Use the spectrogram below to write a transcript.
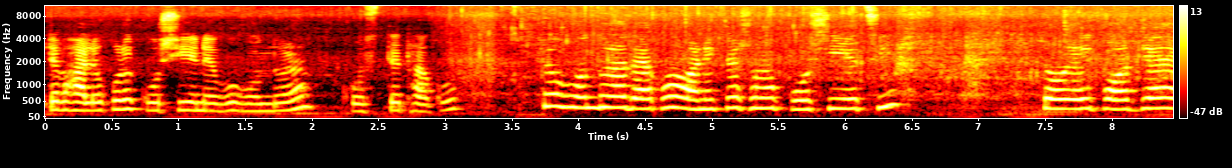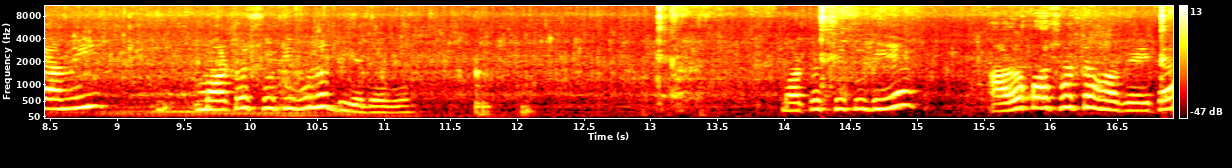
এটা ভালো করে কষিয়ে নেব বন্ধুরা, কষতে থাকুক। তো বন্ধুরা দেখো, অনেকটা সময় কষিয়েছি। তো এই পর্যায়ে আমি মটরশুঁটিগুলো দিয়ে দেব। মটরশুঁটি দিয়ে আরও কষাতে হবে এটা।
